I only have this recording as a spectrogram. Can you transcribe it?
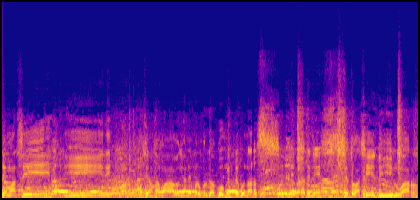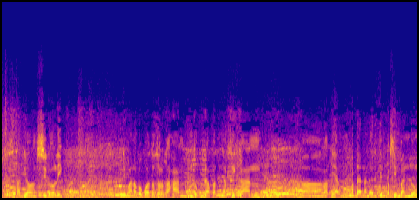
Ya masih di masih yang sama bagi anda yang baru bergabung Tribuners. Saat ini situasi di luar Stadion Sidolik di mana Bobotoh tertahan untuk dapat menyaksikan uh, latihan perdana dari tim Persib Bandung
